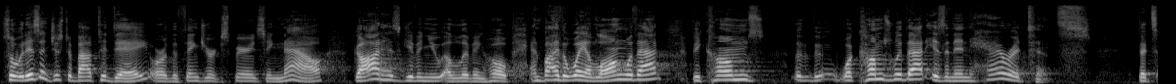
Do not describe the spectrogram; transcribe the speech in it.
So it isn't just about today or the things you're experiencing now. God has given you a living hope. And by the way, along with that becomes what comes with that is an inheritance that's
